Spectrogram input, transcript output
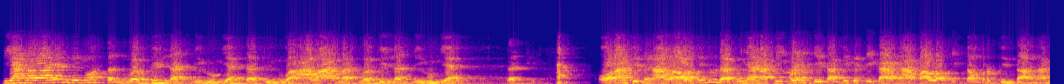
Tiang nelayan di ngoten, wabin nasmihum yahtadun, wa alamat wabin nasmihum yahtadun. Orang di tengah laut itu tidak punya navigasi, tapi ketika ngapal sistem perbintangan,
